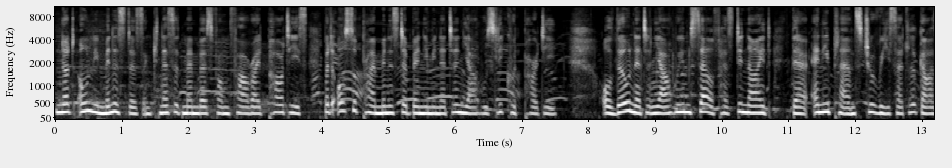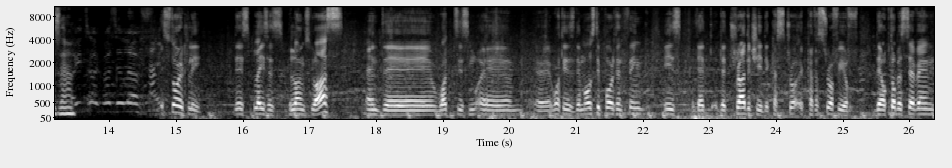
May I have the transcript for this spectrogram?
Not only ministers and Knesset members from far right parties, but also Prime Minister Benjamin Netanyahu's Likud party. Although Netanyahu himself has denied there are any plans to resettle Gaza. Historically, this place belongs to us and uh, what is uh, uh, what is the most important thing is that the tragedy, the catastrophe of the October 7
